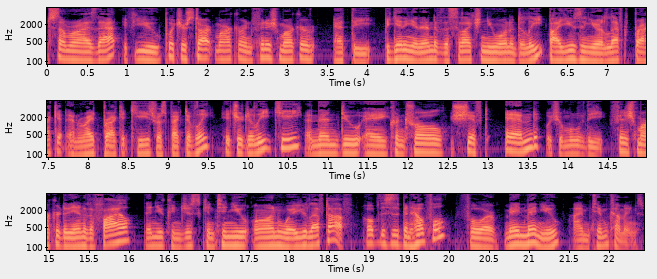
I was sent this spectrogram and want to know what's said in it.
summarize that. If you put your start marker and finish marker at the beginning and end of the selection you want to delete by using your left bracket and right bracket keys respectively, hit your delete key and then do a control shift end, which will move the finish marker to the end of the file. Then you can just continue on where you left off. Hope this has been helpful. For main menu, I'm Tim Cummings.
